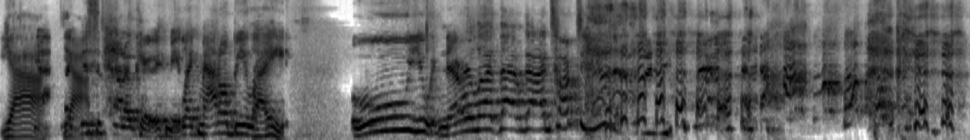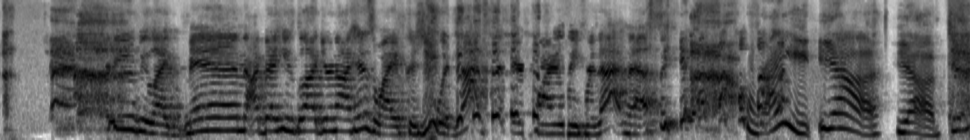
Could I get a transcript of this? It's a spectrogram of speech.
Yeah, yeah. Like, yeah. This is not okay with me. Like Matt will be like, right. "Oh, you would never let that guy talk to you." he would be like, "Man, I bet he's glad you're not his wife because you would not sit there quietly for that mess." right? Yeah, yeah. Yeah.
